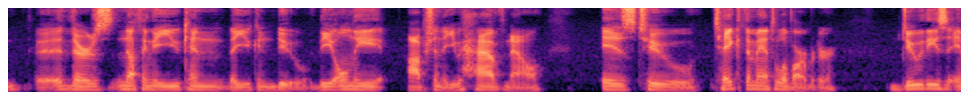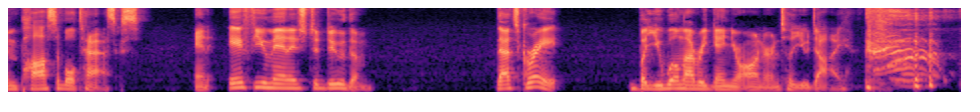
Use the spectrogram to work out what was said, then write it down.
Uh, There's nothing that you can that you can do. The only option that you have now is to take the mantle of arbiter, do these impossible tasks, and if you manage to do them, that's great, but you will not regain your honor until you die.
